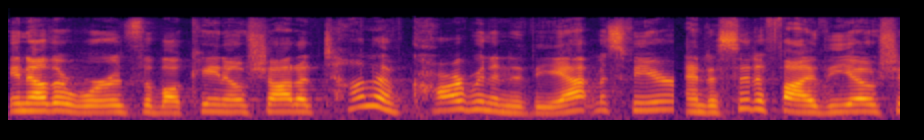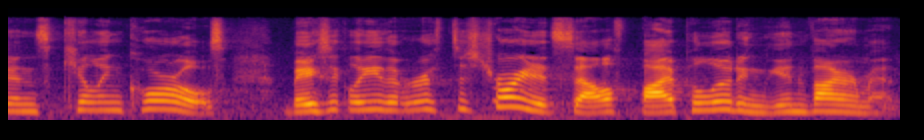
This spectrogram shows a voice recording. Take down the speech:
In other words, the volcano shot a ton of carbon into the atmosphere and acidified the oceans, killing corals. Basically, the Earth destroyed itself by polluting the environment.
